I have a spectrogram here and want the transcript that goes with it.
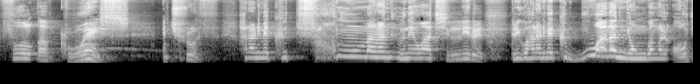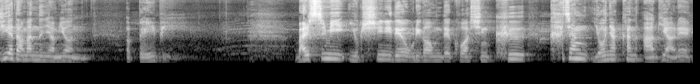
full of grace and truth. 하나님의 그 충만한 은혜와 진리를 그리고 하나님의 그 무한한 영광을 어디에 담았느냐면 a baby. 말씀이 육신이 되어 우리 가운데 거하신 그 가장 연약한 아기 안에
